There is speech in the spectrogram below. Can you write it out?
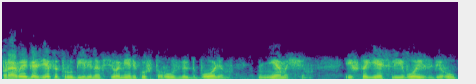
правые газеты трубили на всю Америку, что Рузвельт болен, немощен, и что если его изберут,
